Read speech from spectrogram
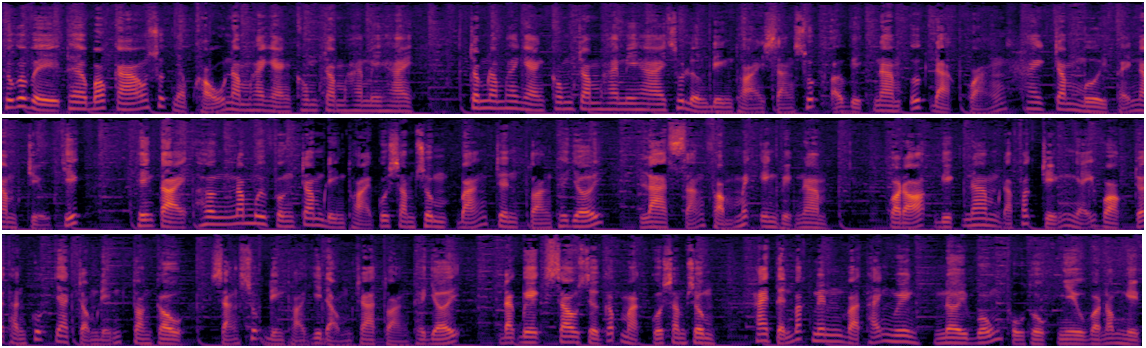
Thưa quý vị, theo báo cáo xuất nhập khẩu năm 2022, trong năm 2022, số lượng điện thoại sản xuất ở Việt Nam ước đạt khoảng 210,5 triệu chiếc. Hiện tại, hơn 50% điện thoại của Samsung bán trên toàn thế giới là sản phẩm Made in Việt Nam. Qua đó, Việt Nam đã phát triển nhảy vọt trở thành quốc gia trọng điểm toàn cầu sản xuất điện thoại di động ra toàn thế giới. Đặc biệt sau sự góp mặt của Samsung, hai tỉnh Bắc Ninh và Thái Nguyên, nơi vốn phụ thuộc nhiều vào nông nghiệp,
